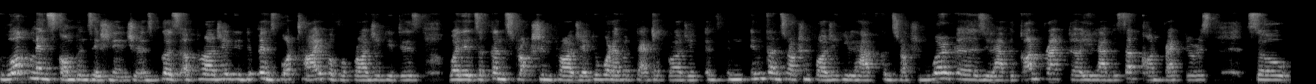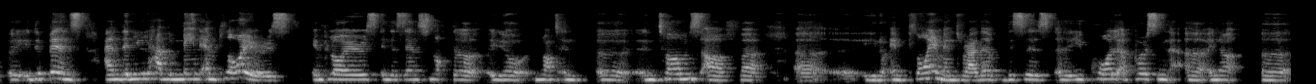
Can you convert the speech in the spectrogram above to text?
workmen's compensation insurance because a project it depends what type of a project it is whether it's a construction project or whatever type of project in, in construction project you'll have construction workers you'll have the contractor you'll have the subcontractors so it depends and then you'll have the main employers employers in the sense not the you know not in uh, in terms of uh, uh, you know employment rather. This is uh, you call a person uh, in a uh,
